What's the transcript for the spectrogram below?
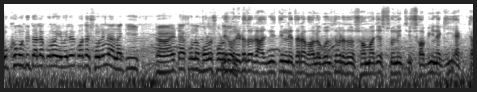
মুখ্যমন্ত্রী তাহলে কোনো এমএলএর কথা শোনে না নাকি এটা কোনো বড় দেখুন ষড়যন্ত্র এটা তো রাজনীতির নেতারা ভালো বলতে পারে তো সমাজে শুনেছি সবই নাকি একটা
